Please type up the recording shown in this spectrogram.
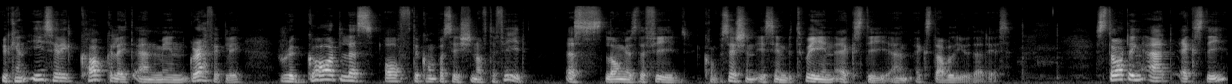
You can easily calculate Nmin graphically regardless of the composition of the feed, as long as the feed composition is in between XD and XW that is. Starting at XD,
